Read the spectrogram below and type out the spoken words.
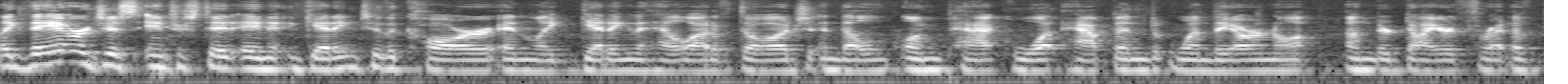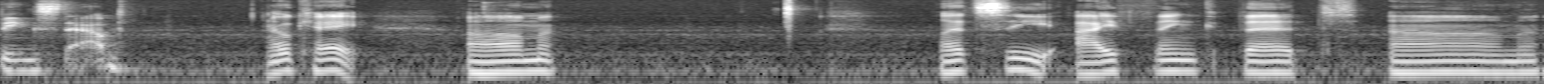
like they are just interested in getting to the car and like getting the hell out of Dodge, and they'll unpack what happened when they are not under dire threat of being stabbed. Okay. Um Let's see. I think that um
